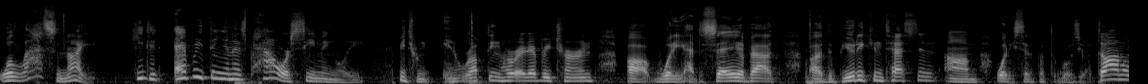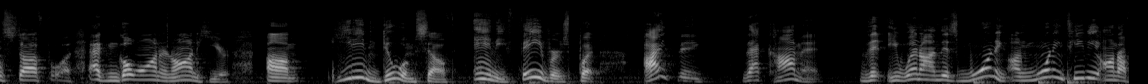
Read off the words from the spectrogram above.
Well, last night, he did everything in his power, seemingly, between interrupting her at every turn, uh, what he had to say about uh, the beauty contestant, um, what he said about the Rosie O'Donnell stuff. I can go on and on here. Um, he didn't do himself any favors, but I think that comment that he went on this morning on morning TV on a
